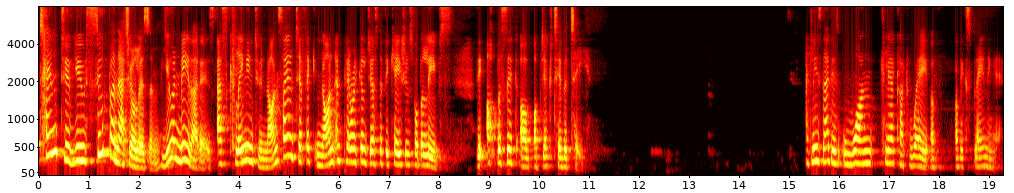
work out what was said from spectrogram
tend to view supernaturalism, you and me that is, as clinging to non-scientific, non-empirical justifications for beliefs, the opposite of objectivity. At least that is one clear-cut way of, of explaining it.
